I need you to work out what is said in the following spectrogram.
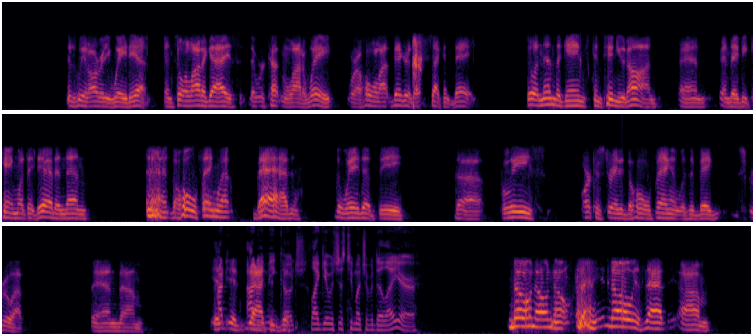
because we had already weighed in. And so a lot of guys that were cutting a lot of weight were a whole lot bigger that second day. So, and then the games continued on and and they became what they did and then the whole thing went bad the way that the the police orchestrated the whole thing it was a big screw up. And um it, how, do, it how do you mean coach? Like it was just too much of a delay or? No no no. No is that um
